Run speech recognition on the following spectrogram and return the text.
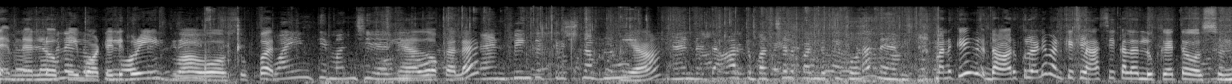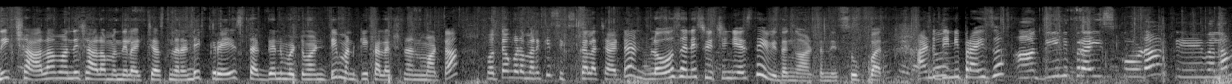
లెమన్లోకి బాటిల్ గ్రీన్. Wow super. వైన్కి మంచి Yellow colour. And pink Krishna blue. And dark బచ్చల పండుకి కూడా నేవీ మనకి డార్క్లోనే మనకి క్లాసిక్ కలర్ లుక్ అయితే వస్తుంది. చాలా మంది చాలా మంది లైక్ చేస్తున్నారండి. క్రేజ్ తగ్గనిటువంటి మనకి కలెక్షన్ అన్నమాట. మొత్తం కూడా మనకి six colour chart and blouse అని స్విచ్చింగ్ చేస్తే ఈ విధంగా ఉంటుంది. సూపర్. అండ్ దీని ప్రైస్? ఆ దీని ప్రైస్ కూడా కేవలం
